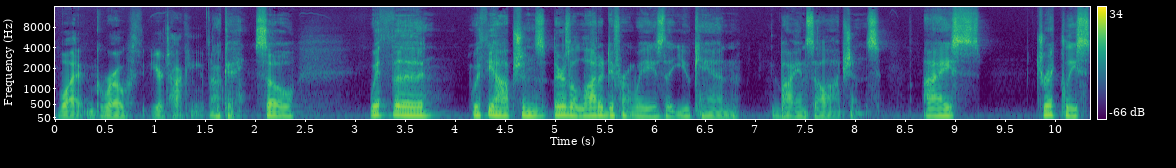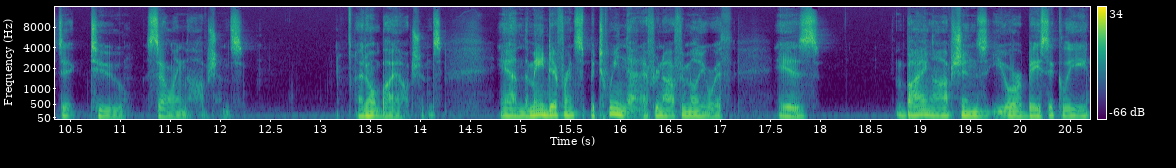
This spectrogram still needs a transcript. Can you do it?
what growth you're talking about. Okay. So with the with the options, there's a lot of different ways that you can buy and sell options. I strictly stick to selling the options. I don't buy options. And the main difference between that, if you're not familiar with, is buying options, you are basically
